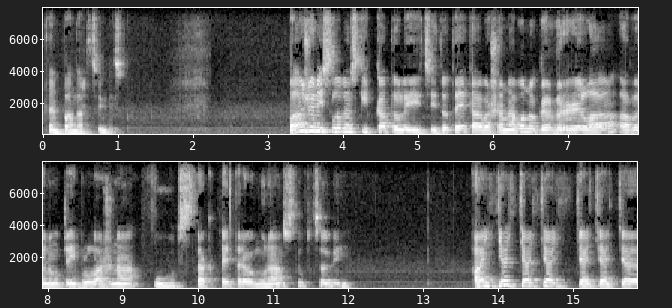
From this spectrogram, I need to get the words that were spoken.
ten pán arcibiskup. Vážení slovenskí katolíci, toto je tá vaša navonok vrela a vnútri vlažná úcta k Petrovmu nástupcovi. Aj, aj, aj, aj, aj, aj, aj.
